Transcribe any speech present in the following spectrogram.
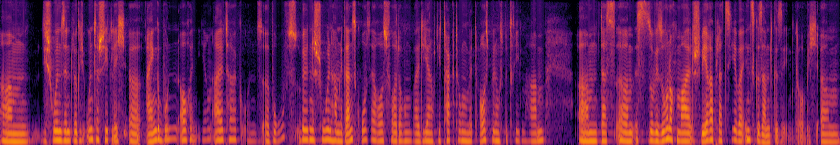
Ähm, die Schulen sind wirklich unterschiedlich äh, eingebunden, auch in ihren Alltag. Und äh, berufsbildende Schulen haben eine ganz große Herausforderung, weil die ja noch die Taktung mit Ausbildungsbetrieben haben. Ähm, das ähm, ist sowieso noch mal schwerer platzierbar insgesamt gesehen, glaube ich. Ähm,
